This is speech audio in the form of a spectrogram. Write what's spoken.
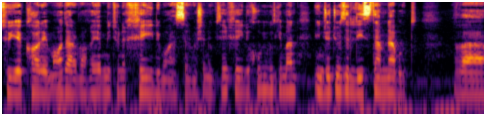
توی کار ما در واقع می‌تونه خیلی موثر باشه. نکته خیلی خوبی بود که من اینجا جز لیستم نبود. و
